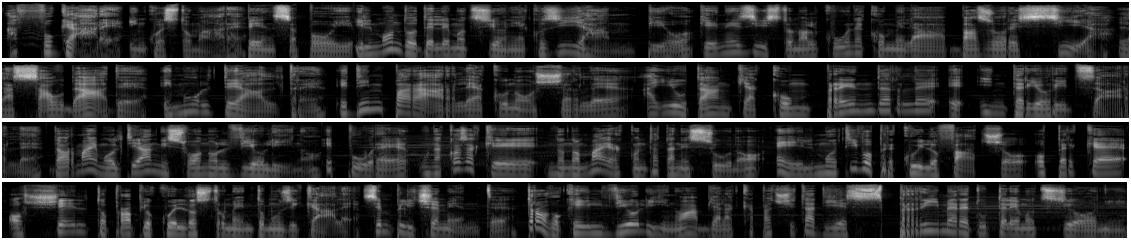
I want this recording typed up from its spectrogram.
affogare in questo mare. Pensa poi, il mondo delle emozioni è così ampio che ne esistono alcune come la basoressia, la saudade e molte altre ed impararle a conoscerle aiuta anche a comprenderle e interiorizzarle. Da ormai molti anni suono il violino, eppure una cosa che non ho mai raccontato a nessuno è il motivo per cui lo faccio o perché ho scelto proprio quello strumento musicale. Semplicemente trovo che il violino abbia la capacità di esprimere tutte le emozioni,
